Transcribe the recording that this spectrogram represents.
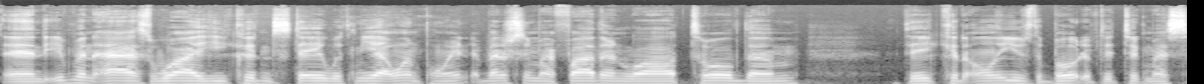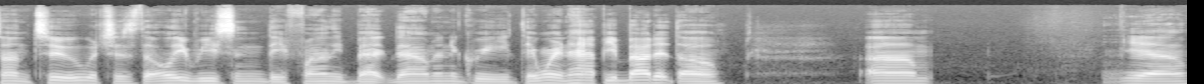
and even asked why he couldn't stay with me at one point. Eventually, my father in law told them they could only use the boat if they took my son too, which is the only reason they finally backed down and agreed. They weren't happy about it though. Um, yeah,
